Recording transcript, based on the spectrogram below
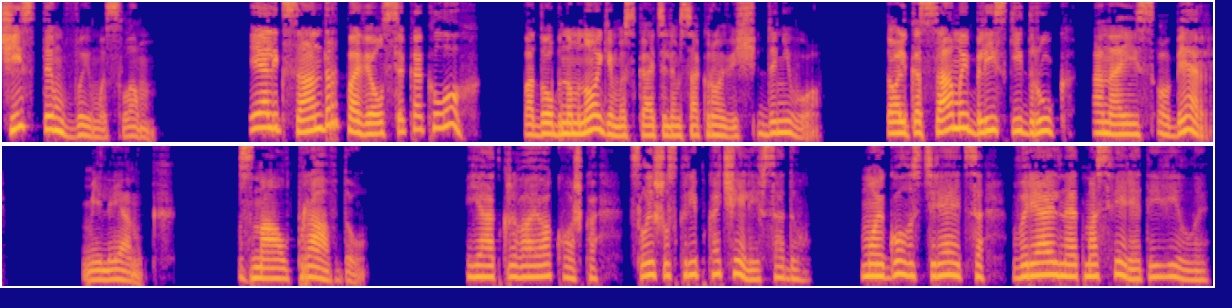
чистым вымыслом. И Александр повелся как лох, подобно многим искателям сокровищ до него. Только самый близкий друг Анаис Обер, Миленк, знал правду. Я открываю окошко, слышу скрип качелей в саду. Мой голос теряется в реальной атмосфере этой виллы.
